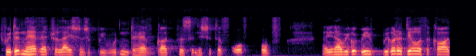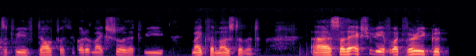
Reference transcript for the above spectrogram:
if we didn't have that relationship, we wouldn't have got this initiative off. off. You know, we we we got to deal with the cards that we've dealt with. We've got to make sure that we make the most of it. Uh, so they actually we have got very good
